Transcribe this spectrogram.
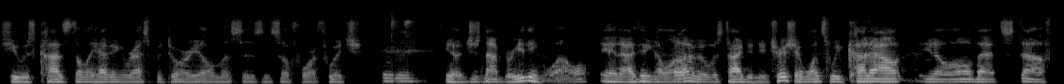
She was constantly having respiratory illnesses and so forth, which mm-hmm. you know just not breathing well and i think a lot of it was tied to nutrition. Once we cut out you know all that stuff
